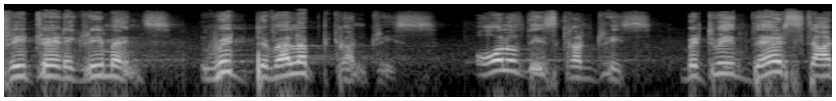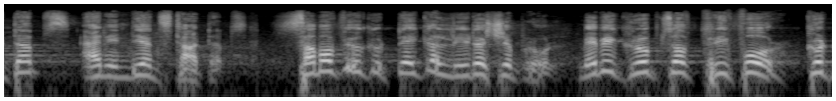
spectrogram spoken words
free trade agreements with developed countries all of these countries between their startups and Indian startups, some of you could take a leadership role. Maybe groups of three, four could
